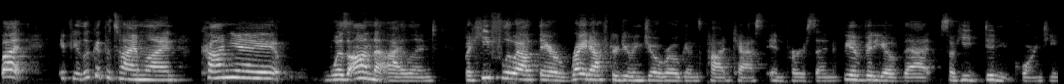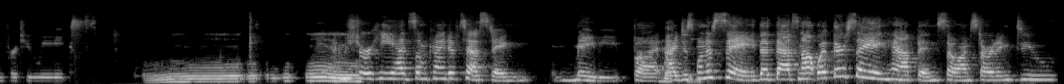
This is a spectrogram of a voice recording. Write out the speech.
But if you look at the timeline, Kanye was on the island, but he flew out there right after doing Joe Rogan's podcast in person. We have video of that, so he didn't quarantine for two weeks. Ooh, ooh, ooh, I'm sure he had some kind of testing, maybe, but I just want to say that that's not what they're saying happened. So I'm starting to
